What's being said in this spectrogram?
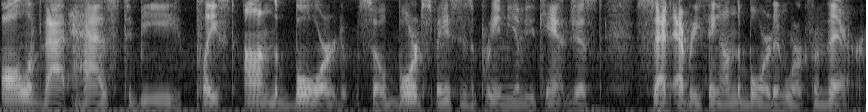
all of that has to be placed on the board. So, board space is a premium. You can't just set everything on the board and work from there.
